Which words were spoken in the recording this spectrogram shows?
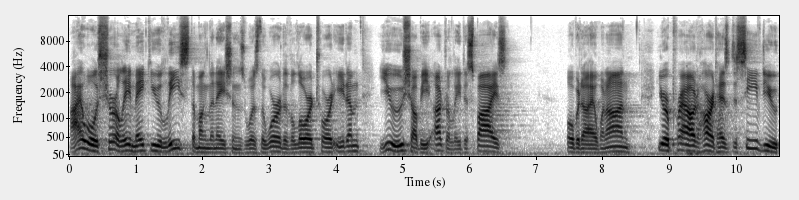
I will surely make you least among the nations, was the word of the Lord toward Edom. You shall be utterly despised. Obadiah went on, Your proud heart has deceived you,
